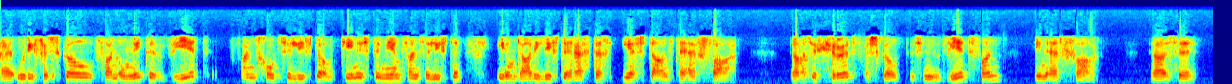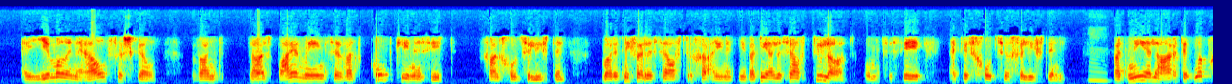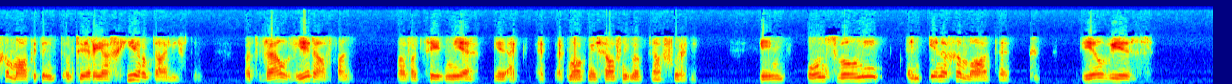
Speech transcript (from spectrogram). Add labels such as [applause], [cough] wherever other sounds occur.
uh oor die verskil van om net te weet van God se liefde, om kennis te neem van sy liefde en om daardie liefde regtig eerstehands te ervaar. Daar is 'n groot verskil tussen weet van en ervaar. Daar is 'n 'n hemel en hel verskil want daar is baie mense wat kopkennis het van God se liefde maar dit nie vir hulle self toegeëien het nie. Wat nie hulle self toelaat om te sê ek is God se geliefde nie. Hmm. wat nie hulle harte oopgemaak het en, om te reageer op daai liefde wat wel weet daarvan maar wat sê nee, nee ek, ek ek maak myself nie oop daarvoor nie. En ons wil nie in enige mate deel wees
